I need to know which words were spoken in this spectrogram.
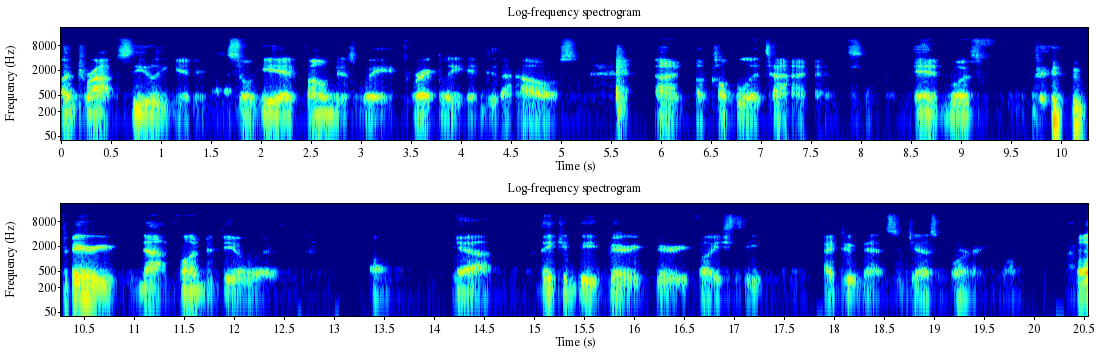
a drop ceiling in it. So he had found his way directly into the house on a couple of times and was very not fun to deal with. Um, yeah, they can be very, very feisty. I do not suggest boarding.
